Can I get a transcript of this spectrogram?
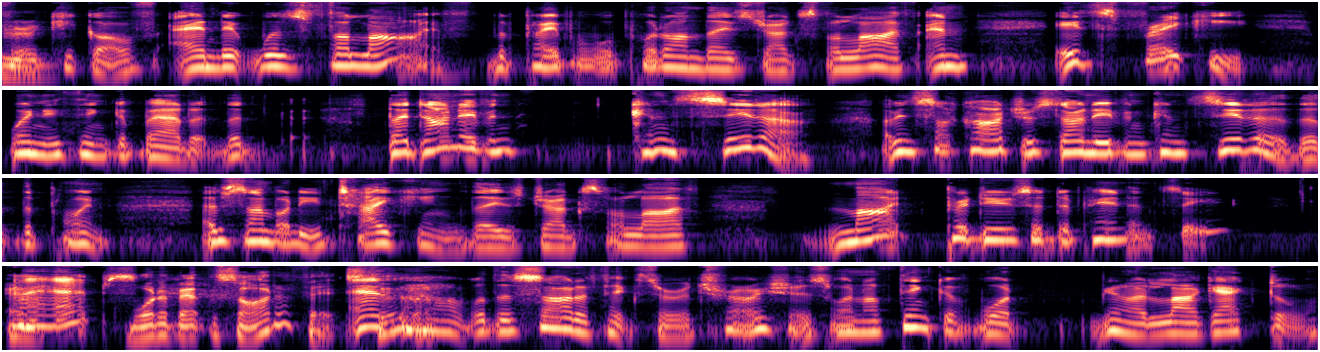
for a hmm. kickoff, and it was for life. The people were put on these drugs for life, and it's freaky when you think about it that they don't even consider. I mean, psychiatrists don't even consider that the point of somebody taking these drugs for life might produce a dependency, And perhaps. What about the side effects And too? oh, well, the side effects are atrocious. When I think of what you know Largactil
